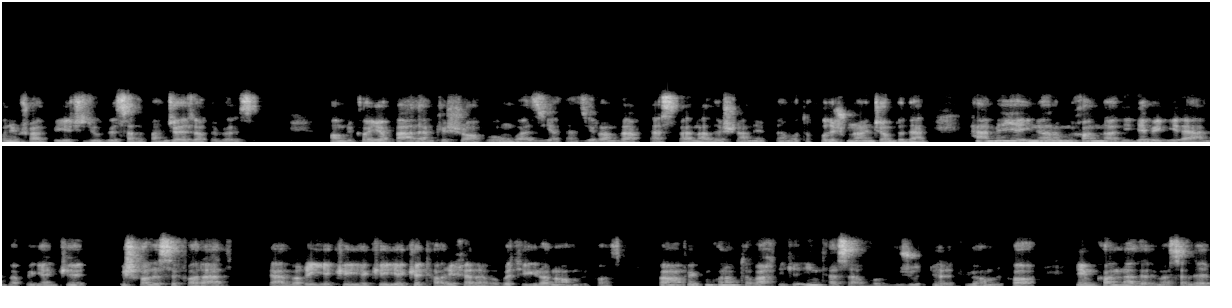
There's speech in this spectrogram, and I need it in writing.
کنیم شاید به یه چیزی حدود 150 اضافه برسه آمریکایی‌ها بعدم که شاه به اون وضعیت از ایران رفت دست بر نداشتن اقدامات خودشون رو انجام دادن. همه اینا رو می‌خوان نادیده بگیرن و بگن که اشغال سفارت در واقع یک یک یک تاریخ روابط ایران و آمریکاست و من فکر می‌کنم تا وقتی که این تصور وجود داره توی آمریکا امکان نداره مسئله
